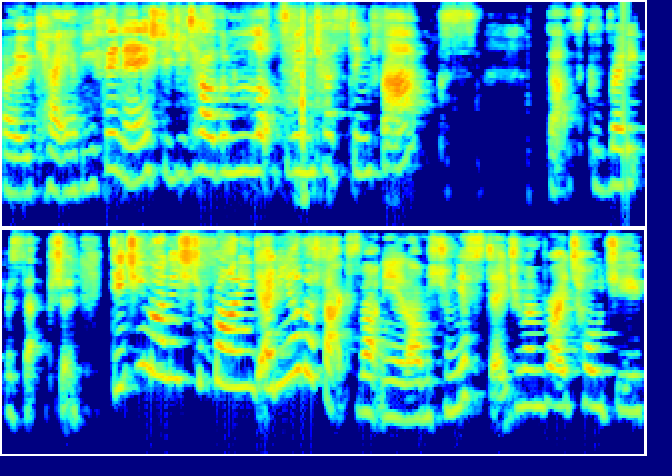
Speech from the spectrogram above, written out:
Okay, have you finished? Did you tell them lots of interesting facts? That's great reception. Did you manage to find any other facts about Neil Armstrong yesterday? Do you remember I told you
